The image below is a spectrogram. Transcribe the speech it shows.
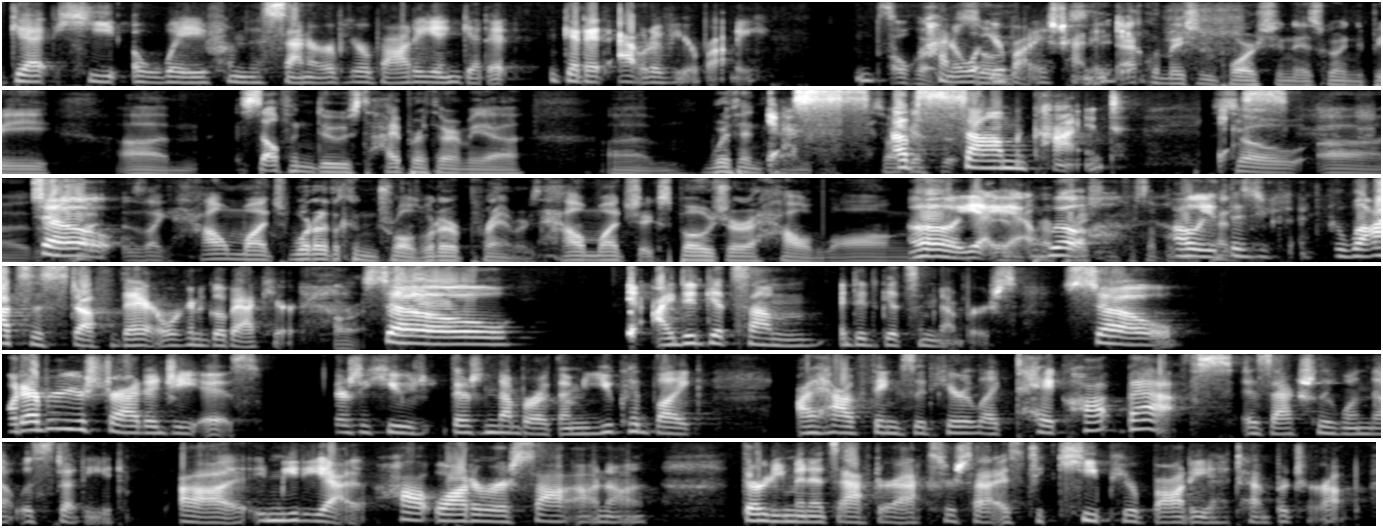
get heat away from the center of your body and get it get it out of your body. It's Okay, kind of what so your body's trying the to do. The acclimation portion is going to be um, self-induced hyperthermia um, with intent. Yes, So of the- some kind. Yes. So, uh, So- but, like, how much? What are the controls? What are the parameters? How much exposure? How long? Oh yeah, yeah. Well, oh, there's lots of stuff there. We're gonna go back here. right. So, yeah, I did get some. I did get some numbers. So, whatever your strategy is, there's a huge. There's a number of them. You could like. I have things in here like take hot baths is actually one that was studied. Uh, immediate hot water or sauna, 30 minutes after exercise to keep your body temperature up.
